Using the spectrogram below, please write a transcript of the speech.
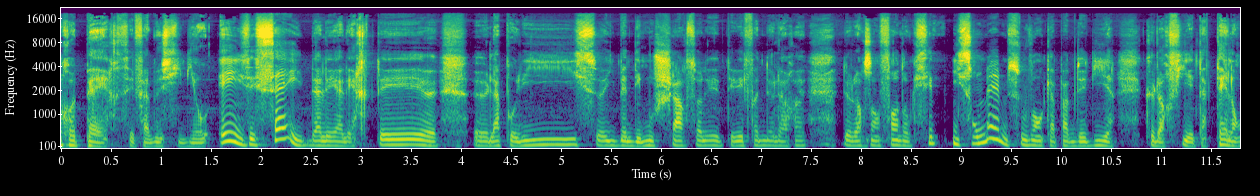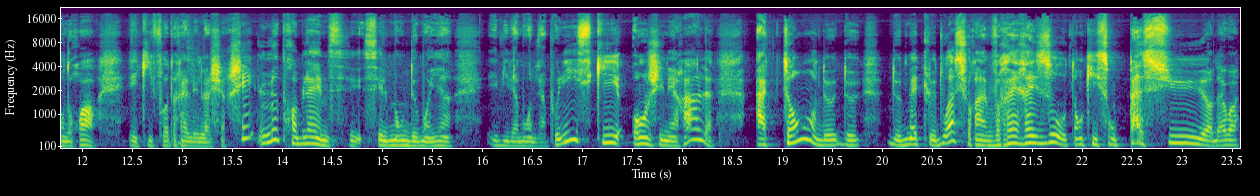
repèrent ces fameux signaux et ils essayent d'aller alerter euh, euh, la police, ils mettent des mouchards sur les téléphones de, leur, de leurs enfants. Donc ils sont même souvent capables de dire que leur fille est à tel endroit et qu'il faudrait aller la chercher. Le problème, c'est le manque de moyens, évidemment, de la police qui, en général, attend de, de, mettre le doigt sur un vrai réseau. Tant qu'ils ne sont pas sûrs d'avoir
